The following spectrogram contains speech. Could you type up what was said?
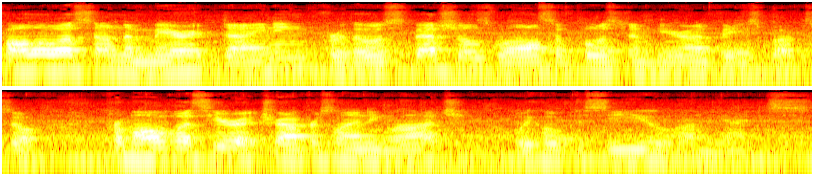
Follow us on the Merritt Dining for those specials. We'll also post them here on Facebook. So, from all of us here at Trappers Landing Lodge, we hope to see you on the ice.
